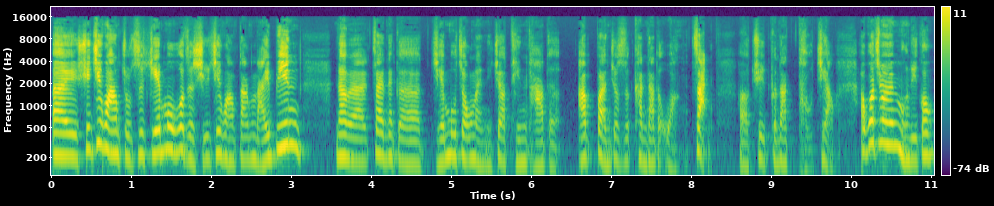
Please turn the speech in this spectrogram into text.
呃徐庆煌主持节目，或者徐庆煌当来宾，那么在那个节目中呢，你就要听他的，啊，不然就是看他的网站，啊，去跟他讨教。啊，我这边问你讲。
